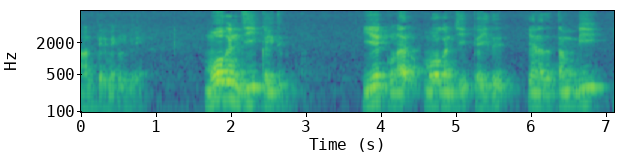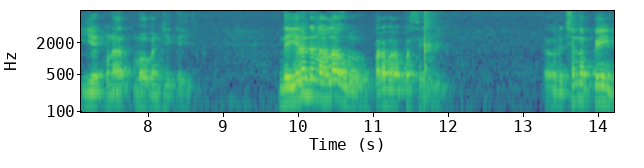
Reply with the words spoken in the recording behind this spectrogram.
நான் பெருமை கொள்கிறேன். மோகன்ஜி கைது. இயக்குனர் மோகன்ஜி கைது. எனது தம்பி இயக்குனர் மோகன்ஜி கைது. இந்த இரண்டு நாளாக ஒரு பரபரப்பாக செய்தி. ஒரு சின்ன பெயின்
